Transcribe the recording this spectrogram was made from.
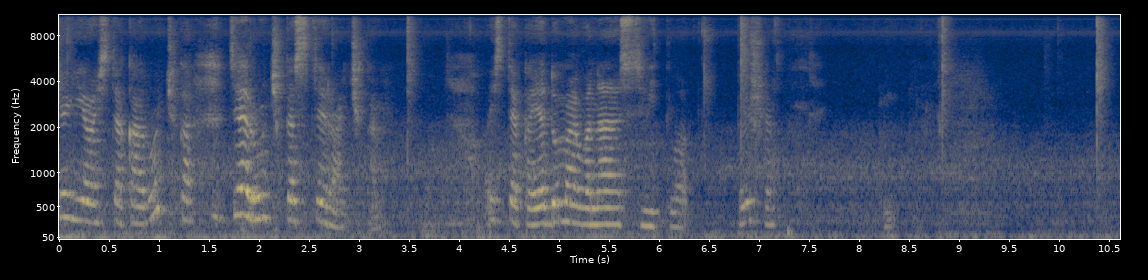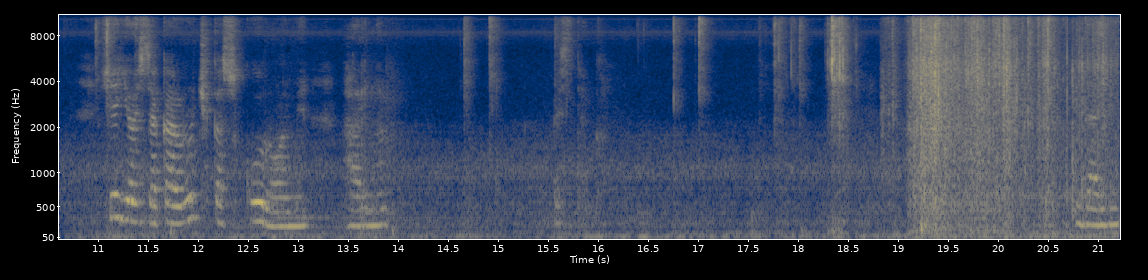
Ще є ось така ручка, це ручка стирачка. Ось така, я думаю, вона світла пише. Ще є ось така ручка з куромі. Гарна. Ось така. Далі.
